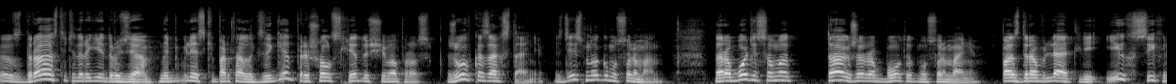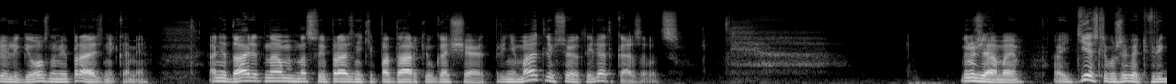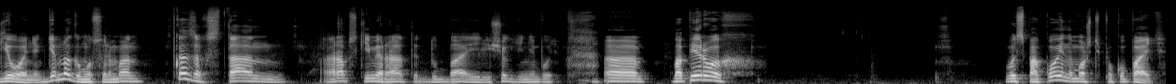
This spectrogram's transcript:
Здравствуйте, дорогие друзья! На библейский портал Экзегет пришел следующий вопрос. Живу в Казахстане. Здесь много мусульман. На работе со мной также работают мусульмане. Поздравлять ли их с их религиозными праздниками? Они дарят нам на свои праздники подарки, угощают. Принимать ли все это или отказываться? Друзья мои, если вы живете в регионе, где много мусульман, Казахстан, Арабские Эмираты, Дубай или еще где-нибудь. Э, во-первых, вы спокойно можете покупать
